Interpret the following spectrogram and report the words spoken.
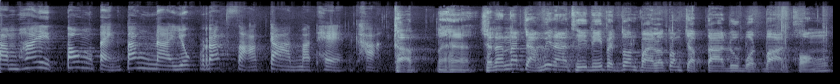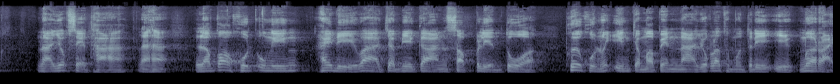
ทำให้ต้องแต่งตั้งนายกรักษาการมาแทนค่ะ ครับนะฮะฉะนั้นนับจากวินาทีนี้เป็นต้นไปเราต้องจับตาดูบทบาทของนายกเศรษฐานะฮะแล้วก็คุณอุ้งอิงให้ดีว่าจะมีการสับเปลี่ยนตัว เพื่อคุณอุ้งอิงจะมาเป็นนายกรัฐมนตรีอีกเมื่อไหร่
